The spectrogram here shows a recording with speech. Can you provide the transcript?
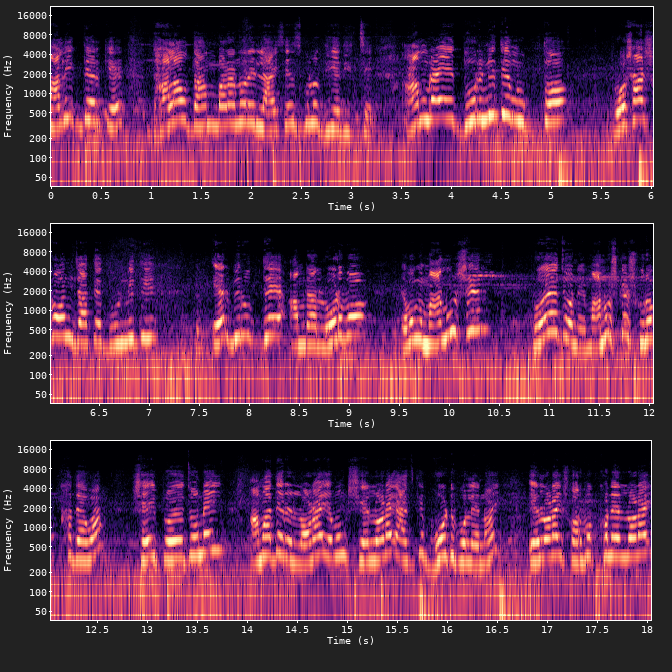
মালিকদেরকে ঢালাও দাম বাড়ানোর এই লাইসেন্সগুলো দিয়ে দিচ্ছে। আমরা এই দুর্নীতি মুক্ত প্রশাসন যাতে দুর্নীতি, এর বিরুদ্ধে আমরা লড়ব এবং মানুষের প্রয়োজনে মানুষকে সুরক্ষা দেওয়া, সেই প্রয়োজনেই আমাদের লড়াই এবং সে লড়াই আজকে ভোট বলে নয়। এ লড়াই সর্বক্ষণের লড়াই,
